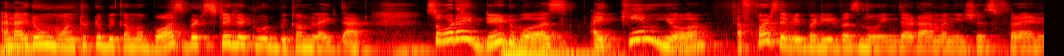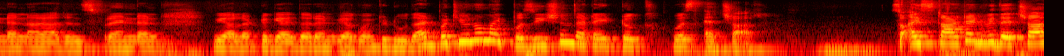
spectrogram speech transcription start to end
And i don't want to become a boss but still it would become like that. So what i did was i came here. Of course everybody was knowing that i'm anisha's friend and narajan's friend and we all are together and we are going to do that. But you know my position that i took was hr so i started with hr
